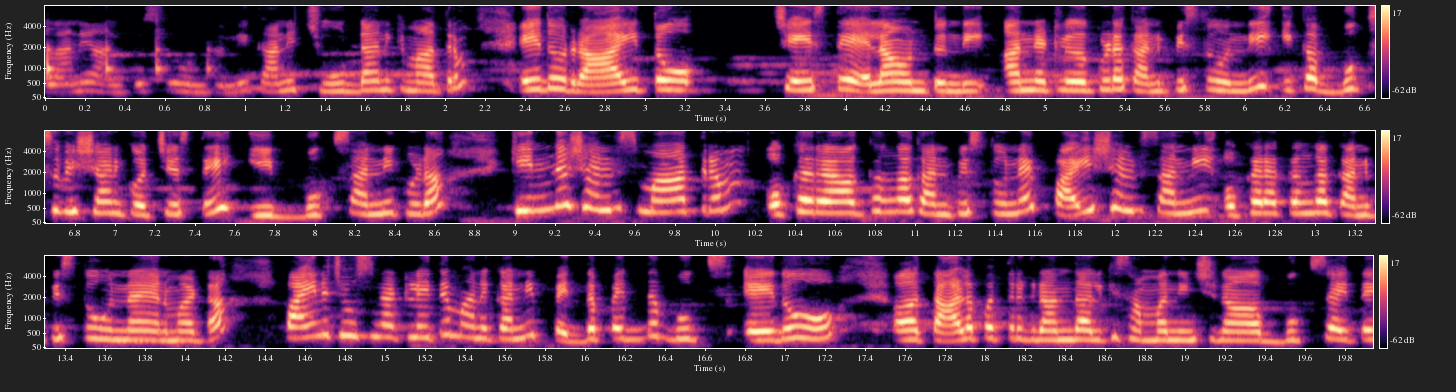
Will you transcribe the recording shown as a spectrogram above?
అలానే అనిపిస్తూ ఉంటుంది. కానీ చూడ్డానికి మాత్రం ఏదో రాయితో చేస్తే ఎలా ఉంటుంది అన్నట్లుగా కూడా కనిపిస్తూ ఉంది. ఇక బుక్స్ విషయానికి వచ్చేస్తే ఈ బుక్స్ అన్ని కూడా కింద షెల్ఫ్స్ మాత్రం ఒక రకంగా కనిపిస్తున్నాయి. పై షెల్ఫ్స్ అన్ని ఒక రకంగా కనిపిస్తూ ఉన్నాయి అనమాట పైన చూసినట్లయితే మనకు అన్ని పెద్ద పెద్ద బుక్స్ ఏదో తాళపత్ర గ్రంథాలకి సంబంధించిన బుక్స్ అయితే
